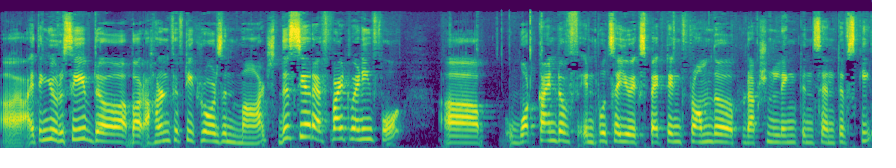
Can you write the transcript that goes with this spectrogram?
uh, I think you received uh, about 150 crores in March. This year, FY24, uh, what kind of inputs are you expecting from the production-linked incentive scheme?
